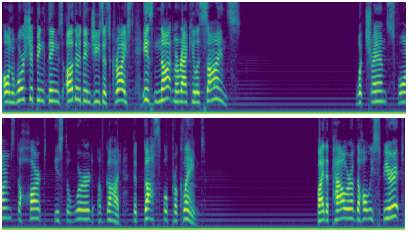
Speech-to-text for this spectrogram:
on worshiping things other than Jesus Christ is not miraculous signs. What transforms the heart is the Word of God, the gospel proclaimed. By the power of the Holy Spirit,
